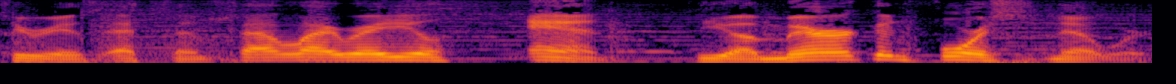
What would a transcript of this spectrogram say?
Sirius XM Satellite Radio, and the American Forces Network.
